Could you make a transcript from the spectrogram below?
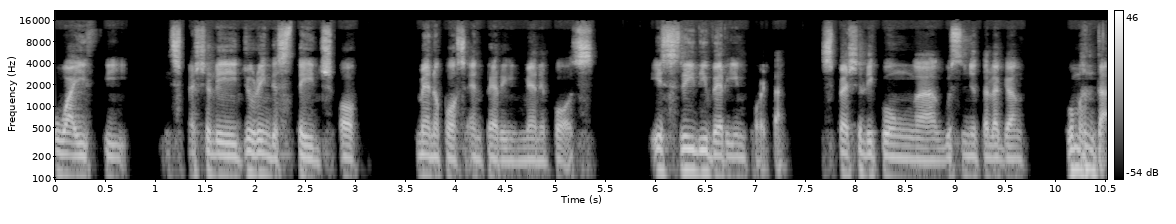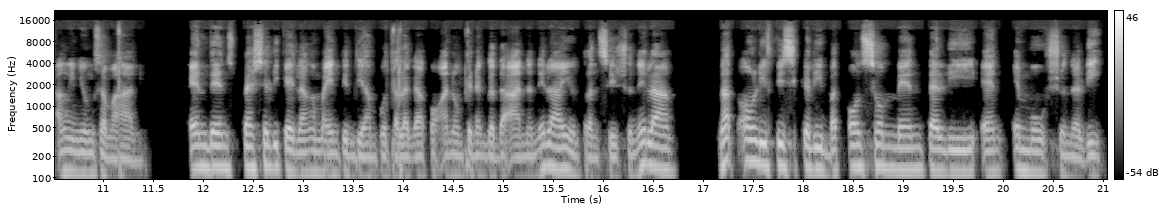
wifey, especially during the stage of menopause and perimenopause, is really very important. Especially kung uh, gusto nyo talagang gumanda ang inyong samahan. And then especially kailangan maintindihan po talaga kung anong pinagdadaanan nila, yung transition nila, not only physically but also mentally and emotionally.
